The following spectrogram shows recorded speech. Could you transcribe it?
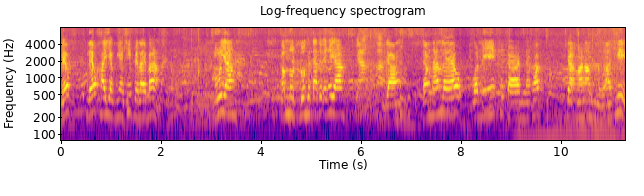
แล้วแล้วใครอยากมีอาชีพเป็นอะไรบ้าง รู้หรือยังกำหนดดวงชะตาตัวเองหรือยังยังค่ะยังดังนั้นแล้ววันนี้ผู้การนะครับ จะมานำเสนออาชีพ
